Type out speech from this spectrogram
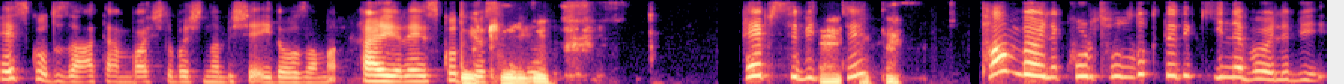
HES kodu zaten başlı başına bir şeydi o zaman. Her yere HES kodu gösteriyor. Hepsi bitti. Gerçekten. Tam böyle kurtulduk dedik yine böyle bir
